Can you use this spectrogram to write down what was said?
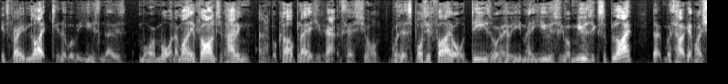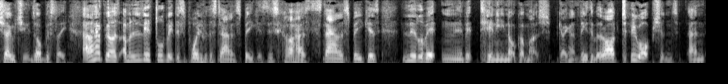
it's very likely that we'll be using those more and more. And one of the advantages of having an Apple CarPlay is you can access your, was it Spotify or Deezer or whatever you may use for your music supply. That's how I get my show tunes, obviously. And I have to be honest, I'm a little bit disappointed with the standard speakers. This car has standard speakers, a little bit, mm, a bit tinny, not got much going underneath it. But there are two options, and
